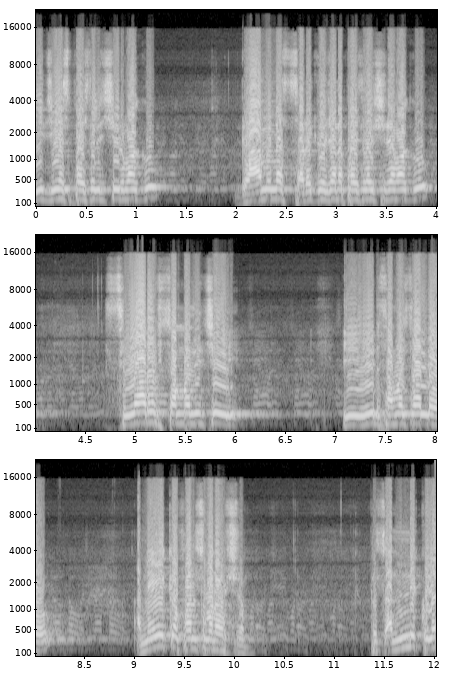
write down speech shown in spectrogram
ఈజీఎస్ పైసలు ఇచ్చారు మాకు గ్రామీణ సడక్ యోజన పైసలు ఇచ్చినాయి మాకు. సిఆర్ఎఫ్ సంబంధించి ఈ ఏడు సంవత్సరాల్లో అనేక ఫండ్స్ మనం ఇచ్చినాం ప్లస్ అన్ని కుల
